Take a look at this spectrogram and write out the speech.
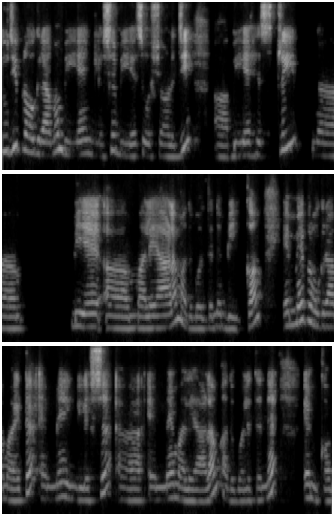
യു ജി പ്രോഗ്രാമും B A English B A sociology B A history B A Malayalam അതുപോലെ തന്നെ B com M A programme ആയിട്ട് M A English M A Malayalam അതുപോലെ തന്നെ എം കോം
